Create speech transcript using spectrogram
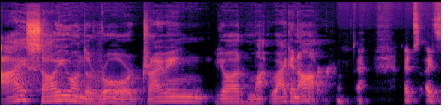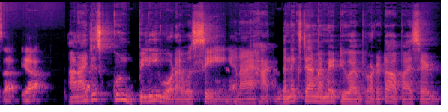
I saw you on the road driving your Wagon R, It's it's uh, yeah. and I just couldn't believe what I was seeing. And I had the next time I met you, I brought it up. I said,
